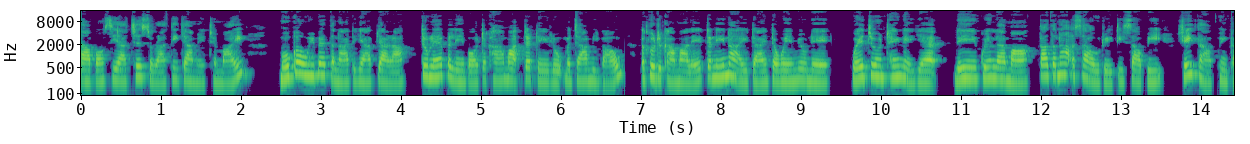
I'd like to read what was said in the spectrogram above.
နာပေါင်းဆရာချစ်ဆိုတာသိကြမယ်ထင်ပါတယ်။မိုးကုတ်ဝိပဿနာတရားပြတာသူလဲပလင်ပေါ်တခါမှတက်တယ်လို့မကြားမိပါဘူး။အခုတခါမှလည်းတနင်္လာရီတိုင်းတဝဲမြို့နယ်ဝဲကျွန်းထိန်လေရက်လေရင်ကွင်းလမ်းမှာတာသနာအဆောက်အဦတွေတိစောက်ပြီးရိတ်တာဖွင့်က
